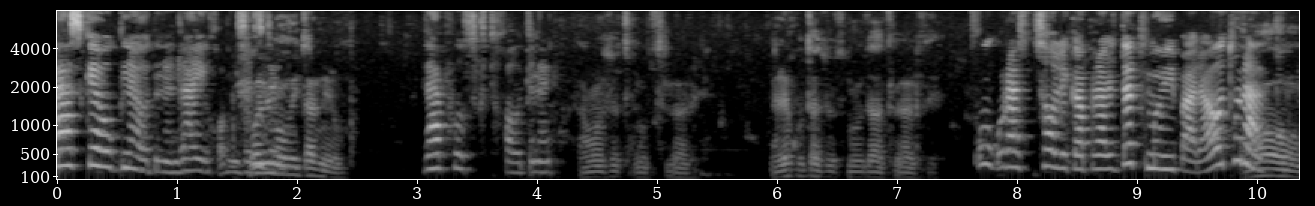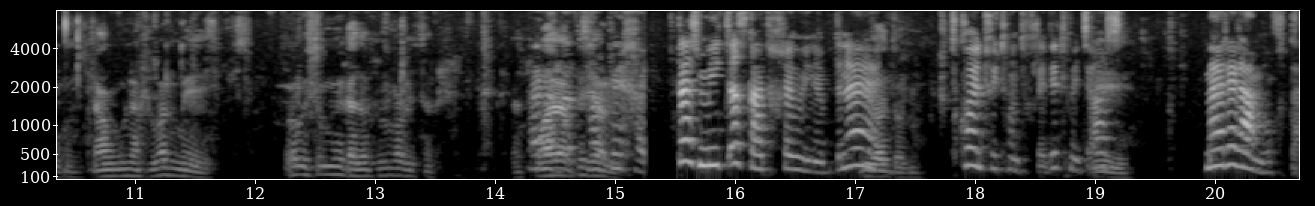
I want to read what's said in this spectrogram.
რას გეუბნეოდნენ, რა იყო მიზეზი? ფული მომიტანიო. რა ფულს გთხოვდნენ? 70 ლარი. მე 590 ლარი. კუკურას ცოლი გაბრალდათ მოიპარაო თუ რა? ო, დამგუნაში ვარ მე. რომ ისო მე გადასულ მაგისახში. და სხვა რა ფერი. დას მიწას გათხრევინებდნენ? ბატონო. თქვენ თვითონ თხრიდით მიწას? მერე რა მოხდა?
